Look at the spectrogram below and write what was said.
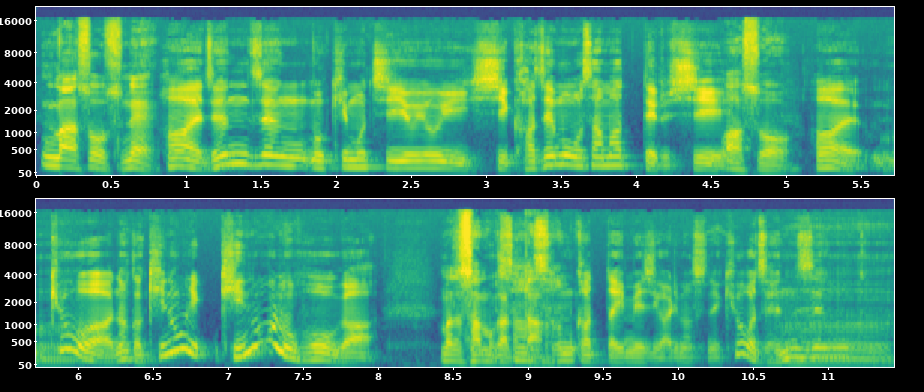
まあそうですね。はい全然もう気持ちよいし風も収まってるしあそう。はい、今日はなんか昨日に昨日の方がまだ寒かった。寒かったイメージがありますね。今日は全然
